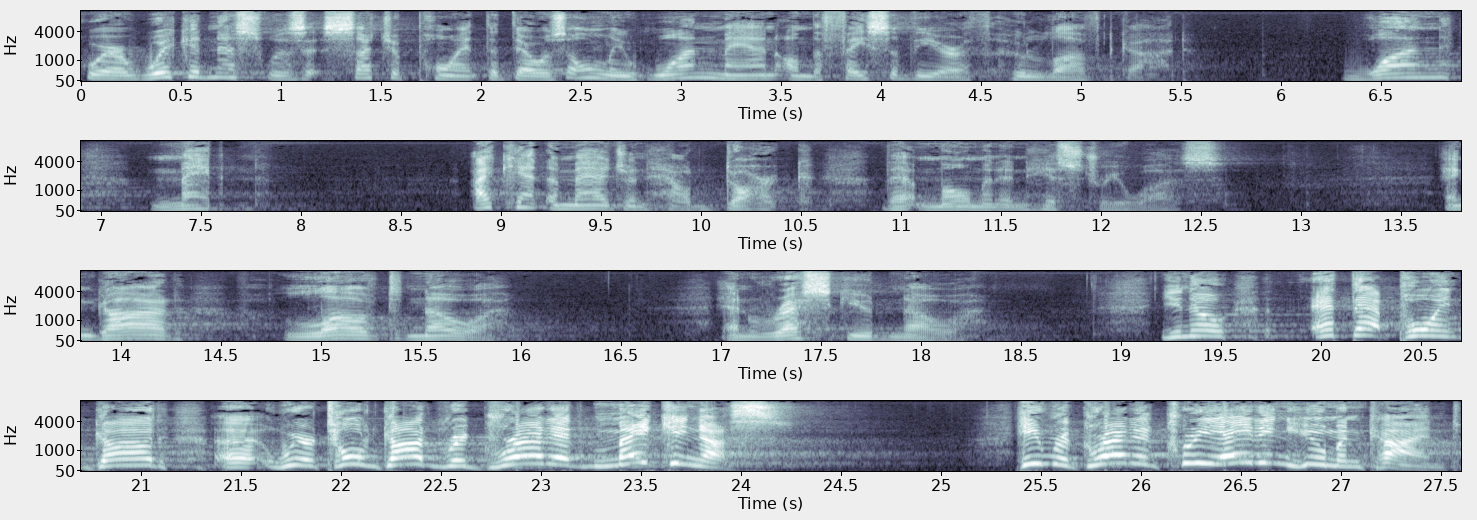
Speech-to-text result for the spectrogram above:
where wickedness was at such a point that there was only one man on the face of the earth who loved God. One man. I can't imagine how dark that moment in history was. And God loved Noah and rescued Noah. You know, at that point, God, uh, we're told God regretted making us. He regretted creating humankind.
